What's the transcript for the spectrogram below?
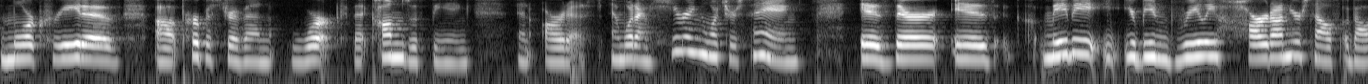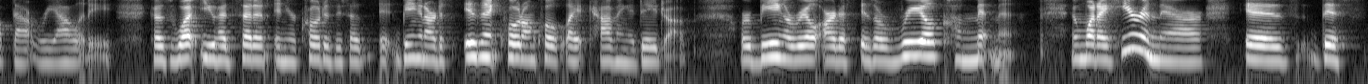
more creative, uh, purpose driven work that comes with being an artist. And what I'm hearing and what you're saying is there is maybe you're being really hard on yourself about that reality. Because what you had said in, in your quote is you said it, being an artist isn't quote unquote like having a day job or being a real artist is a real commitment. And what i hear in there is this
